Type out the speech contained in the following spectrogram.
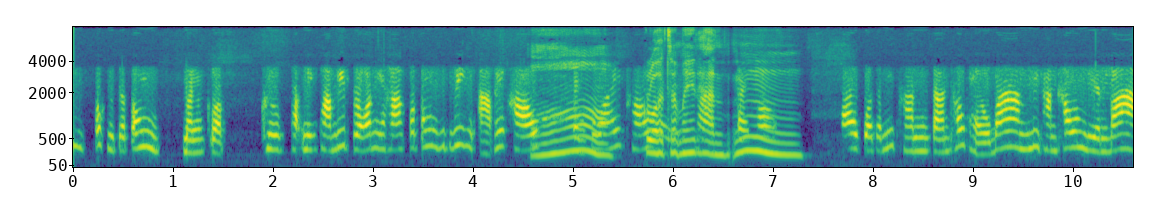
ำก็คือจะต้องเหมือนกับคือมีความรีบร้อนไงคะก็ต้องวิ่งอาบให้เขาอ๋อแต่งตัวให้เขากลัวจะไม่ทันแต่อืก็มใช่กลัวจะไม่ทันการเข้าแถวบ้างไม่ทันเข้าโรงเรียนบ้าง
